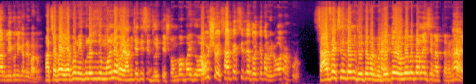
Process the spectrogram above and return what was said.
আর মেগুনি কাঠের বাটম আচ্ছা ভাই এখন এগুলো যদি ময়লা হয় আমি চাইতেছি ধুইতে। সম্ভব ভাই ধোয়া? অবশ্যই সার্ফ এক্সেল দিয়ে ধুইতে পারবেন ওয়াটার প্রুফ সার্ফ এক্সেল আমি ধুইতে পারব হ্যাঁ। যেহেতু ওইভাবে বানাইছেন আপনারা না? হ্যাঁ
